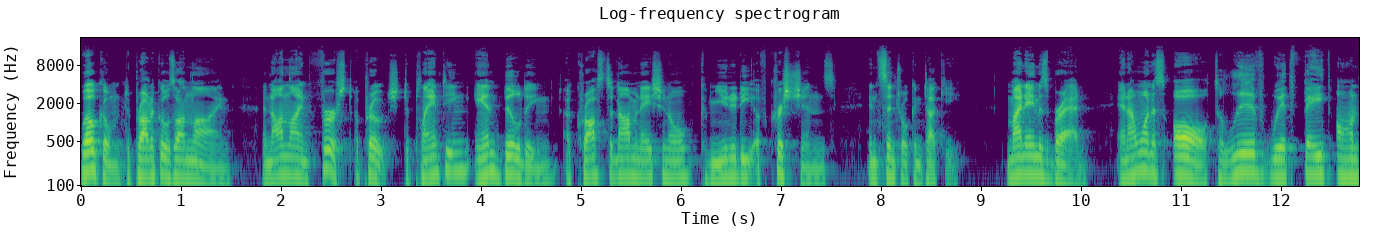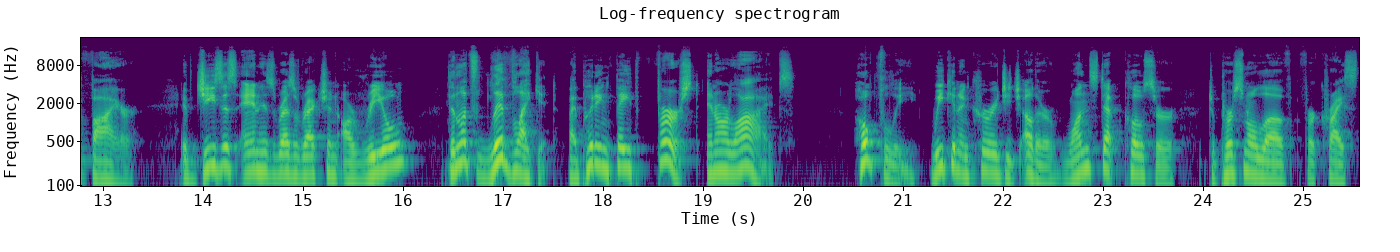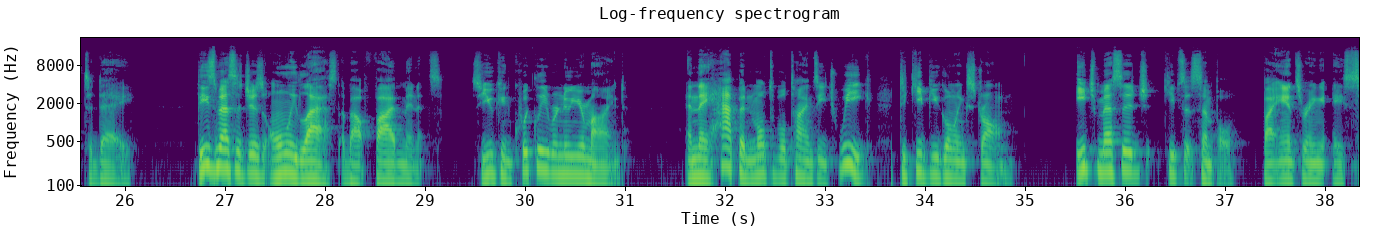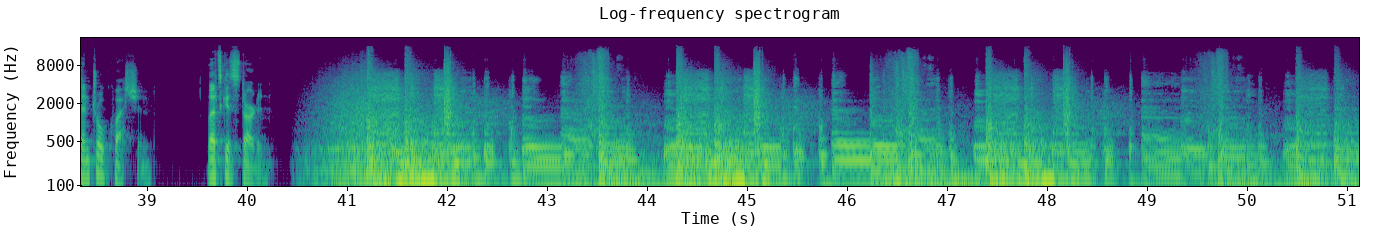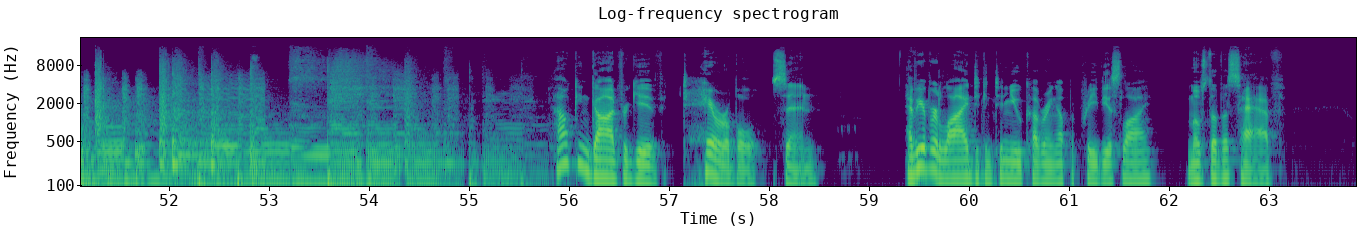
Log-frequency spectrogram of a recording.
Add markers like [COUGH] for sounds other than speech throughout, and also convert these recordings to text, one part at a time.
Welcome to Prodigals Online, an online first approach to planting and building a cross denominational community of Christians in central Kentucky. My name is Brad, and I want us all to live with faith on fire. If Jesus and his resurrection are real, then let's live like it by putting faith first in our lives. Hopefully, we can encourage each other one step closer to personal love for Christ today. These messages only last about five minutes so you can quickly renew your mind. And they happen multiple times each week to keep you going strong. Each message keeps it simple by answering a central question. Let's get started. How can God forgive terrible sin? Have you ever lied to continue covering up a previous lie? Most of us have.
